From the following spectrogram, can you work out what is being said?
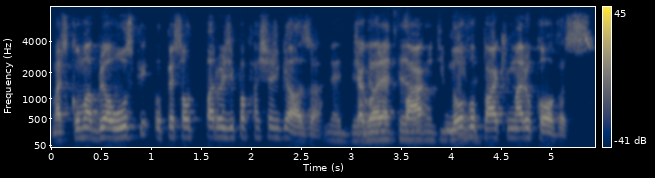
Mas como abriu a USP, o pessoal parou de ir para faixa de Gaza. É, que agora é par, novo Parque Mário Covas.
